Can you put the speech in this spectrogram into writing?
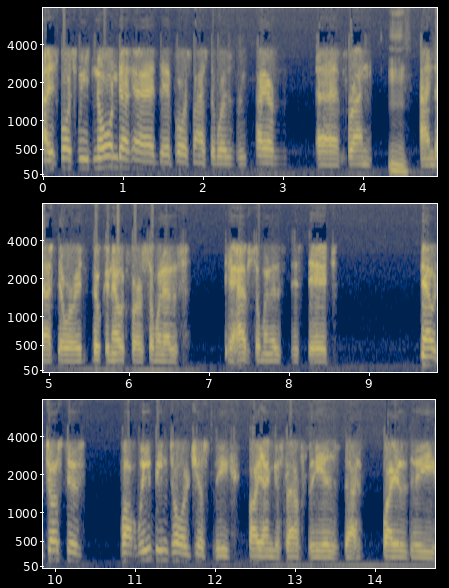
I suppose we'd known that uh, the postmaster was retired, uh, Fran, Mm. and that they were looking out for someone else. They have someone else at this stage. Now, just as what we've been told yesterday by Angus Laverty is that while the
